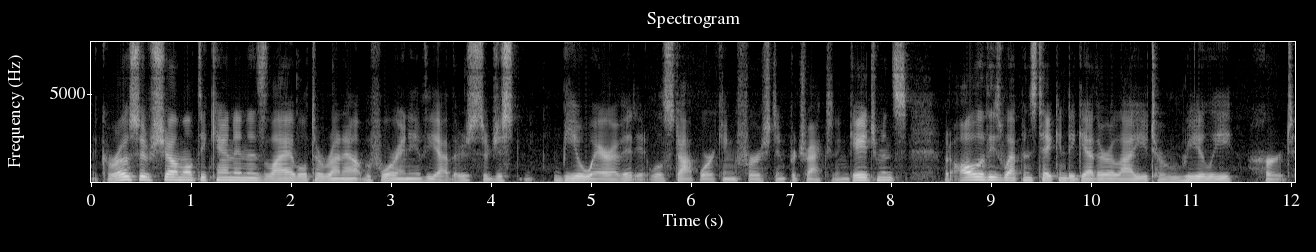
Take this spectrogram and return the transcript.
The corrosive shell multi-cannon is liable to run out before any of the others, so just be aware of it. It will stop working first in protracted engagements, but all of these weapons taken together allow you to really hurt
